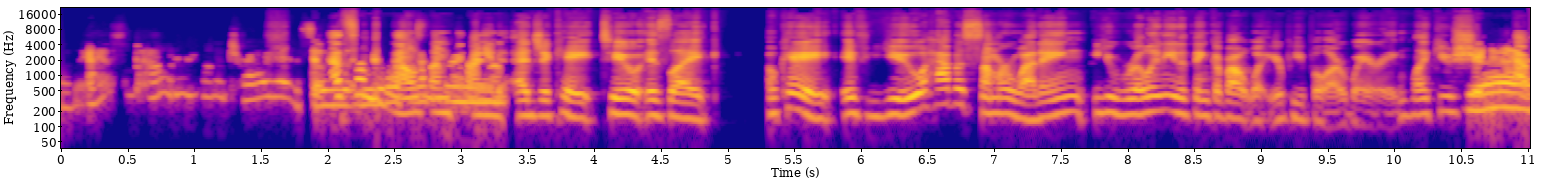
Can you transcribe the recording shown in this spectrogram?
I was like, I have some powder. You want to try it? So that's went in a something else I'm trying to educate too is like, okay, if you have a summer wedding, you really need to think about what your people are wearing. Like you shouldn't have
